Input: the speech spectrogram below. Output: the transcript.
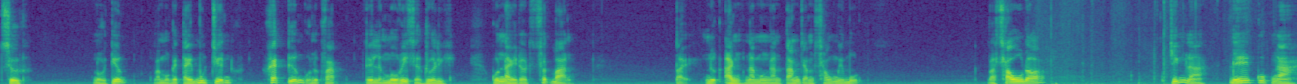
sư nổi tiếng và một cái tay bút chiến khét tướng của nước Pháp, tên là Maurice Rully. Cuốn này đã xuất bản tại nước Anh năm 1864. Và sau đó chính là đế quốc Nga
